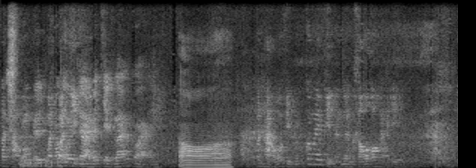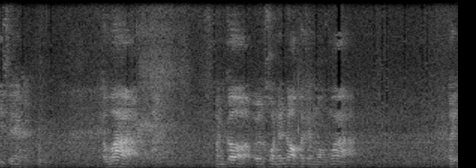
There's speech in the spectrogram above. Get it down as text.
ถ้าถามมัว่านเป็นมันเขามันบผิริดจาคไหไปมเจ็ดล้านกว่าไงอ๋อ มันถามว่าผิดมันก็ไม่ผิดนะเงินเขาเขาหาเองที่ซื้อแบบโปรแต่ว่า มันก็เออคนด้านนอกเขาจะมองว่า เฮ้ย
